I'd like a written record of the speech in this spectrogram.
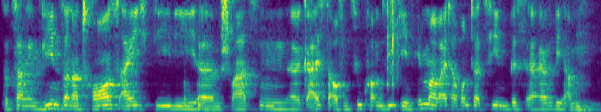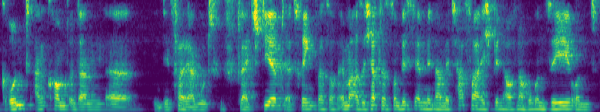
sozusagen wie in so einer Trance eigentlich die, die ähm, schwarzen äh, Geister auf ihn zukommen sieht, die ihn immer weiter runterziehen, bis er irgendwie am mhm. Grund ankommt und dann äh, in dem Fall ja gut, vielleicht stirbt, ertrinkt, was auch immer. Also ich habe das so ein bisschen mit einer Metapher, ich bin auf einer hohen See und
